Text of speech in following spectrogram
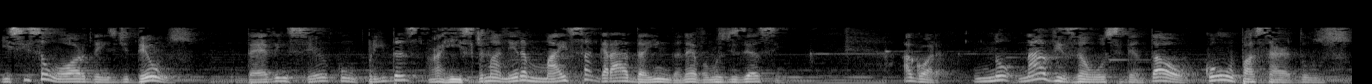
E se são ordens de Deus, devem ser cumpridas de maneira mais sagrada ainda, né? Vamos dizer assim. Agora, no, na visão ocidental, com o passar dos,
